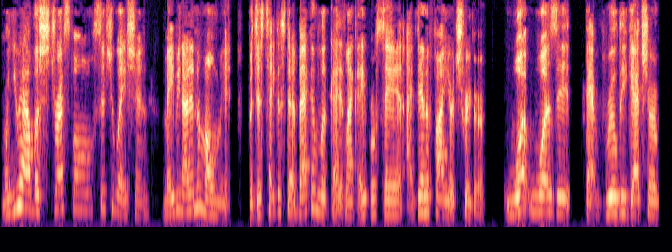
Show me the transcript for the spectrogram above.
When you have a stressful situation, maybe not in the moment, but just take a step back and look at it. Like April said, identify your trigger. What was it that really got your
